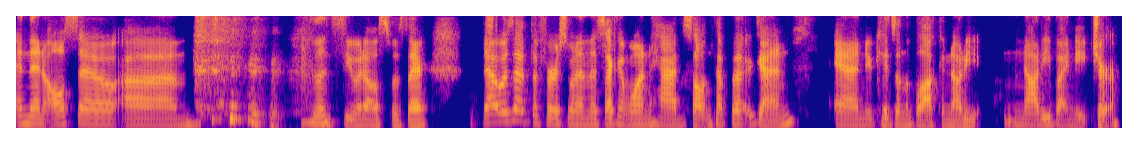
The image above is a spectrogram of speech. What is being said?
And then also, um, let's see what else was there. That was at the first one, and the second one had Salt and Pepa again, and New Kids on the Block and Naughty Naughty by Nature.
